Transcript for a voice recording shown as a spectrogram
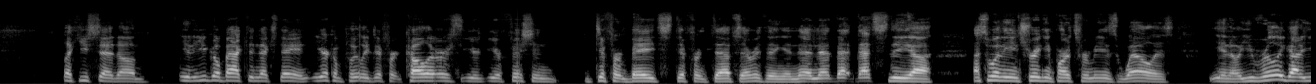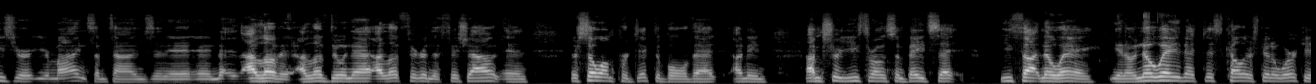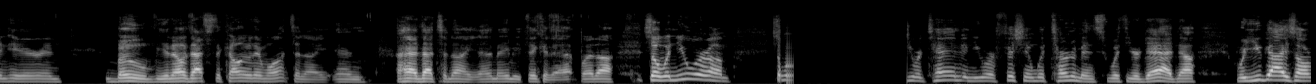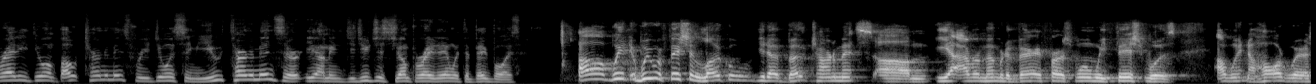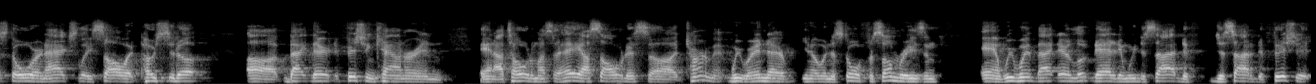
like you said, um, you know, you go back the next day and you're completely different colors. You're, you're fishing different baits, different depths, everything. And then that, that that's the, uh, that's one of the intriguing parts for me as well is, you know, you really got to use your, your mind sometimes. And, and, and I love it. I love doing that. I love figuring the fish out and they're so unpredictable that, I mean, I'm sure you've thrown some baits that you thought no way, you know, no way that this color is going to work in here, and boom, you know, that's the color they want tonight, and I had that tonight, it made me think of that. But uh, so when you were um, so you were 10 and you were fishing with tournaments with your dad. Now, were you guys already doing boat tournaments? Were you doing some youth tournaments, or yeah, I mean, did you just jump right in with the big boys? Uh, we, we were fishing local, you know, boat tournaments. Um, yeah, I remember the very first one we fished was I went in a hardware store and actually saw it posted up uh, back there at the fishing counter. And, and I told him, I said, Hey, I saw this uh, tournament. We were in there, you know, in the store for some reason. And we went back there, looked at it, and we decided to decided to fish it.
